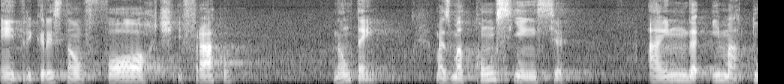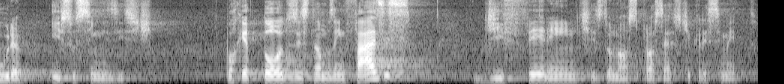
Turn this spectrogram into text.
entre cristão forte e fraco? Não tem. Mas uma consciência ainda imatura, isso sim existe. Porque todos estamos em fases diferentes do nosso processo de crescimento.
